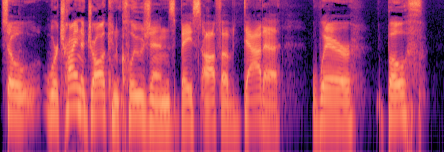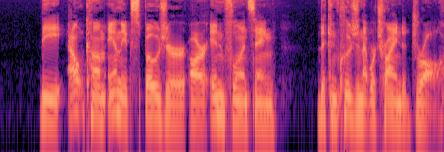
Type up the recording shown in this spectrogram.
So we're trying to draw conclusions based off of data where both the outcome and the exposure are influencing the conclusion that we're trying to draw.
